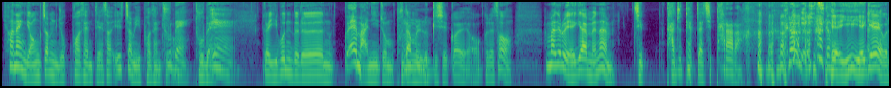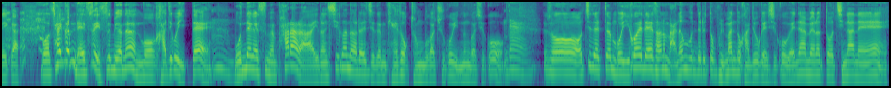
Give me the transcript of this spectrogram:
현행 0.6%에서 1.2%로 두 배. 두 배. 예. 그러니까 이분들은 꽤 많이 좀 부담을 음. 느끼실 거예요. 그래서 한마디로 얘기하면은 집 다주택자 집 팔아라. 그런 얘기죠. 예, 이 얘기예요. 그러니까 뭐 세금 낼 수 있으면은 뭐 가지고 있대. 음. 못 내겠으면 팔아라. 이런 시그널을 지금 계속 정부가 주고 있는 것이고. 네. 그래서 어찌 됐든 뭐 이거에 대해서는 많은 분들이 또 불만도 가지고 계시고 왜냐하면은 또 지난해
